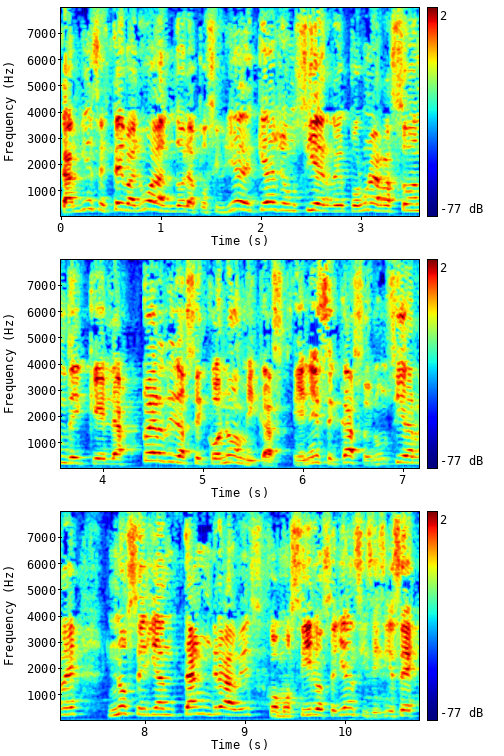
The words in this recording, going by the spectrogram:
también se está evaluando la posibilidad de que haya un cierre por una razón de que las pérdidas económicas, en ese caso, en un cierre, no serían tan graves como si lo serían si se hiciese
